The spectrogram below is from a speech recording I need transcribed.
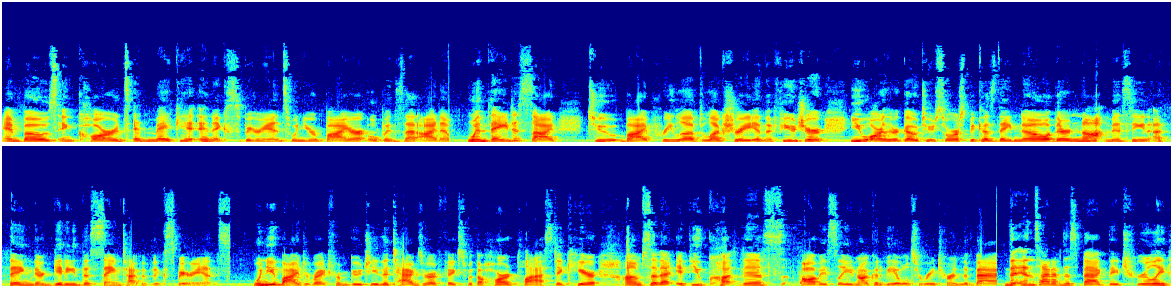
and bows and cards and make it an experience when your buyer opens that item. When they decide to buy pre-loved luxury in the future, you are their go-to source because they know they're not missing a thing, they're getting the same type of experience. When you buy direct from Gucci, the tags are affixed with a hard plastic here um, so that if you cut this, obviously you're not gonna be able to return the bag. The inside of this bag, they truly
